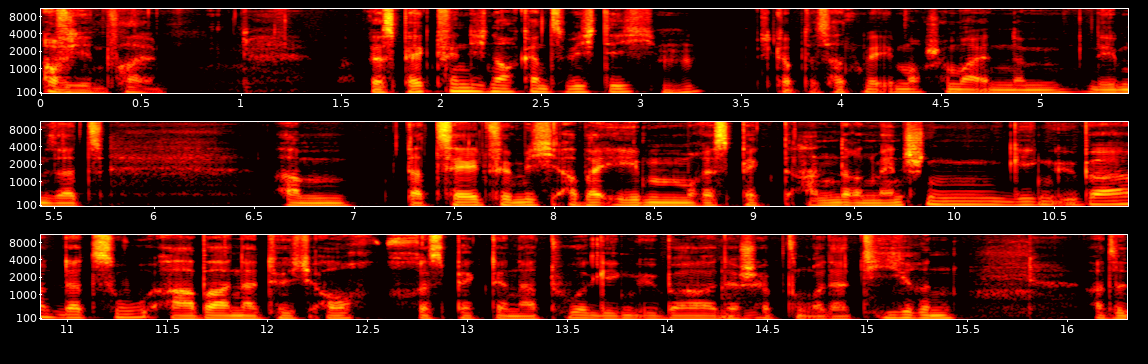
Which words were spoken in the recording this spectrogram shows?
Auf jeden Fall. Respekt finde ich noch ganz wichtig. Mhm. Ich glaube, das hatten wir eben auch schon mal in einem Nebensatz. Ähm, da zählt für mich aber eben Respekt anderen Menschen gegenüber dazu, aber natürlich auch Respekt der Natur gegenüber, mhm. der Schöpfung oder Tieren. Also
